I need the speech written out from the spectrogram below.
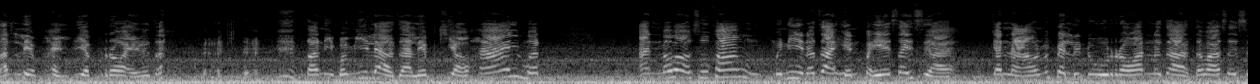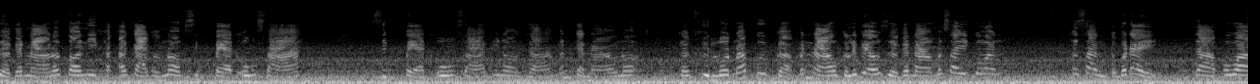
ตัดเล็บให้เรียบร้อยแล้วจ้ะตอนนี้บ่มีแล้วจ้ะเล็บเขี้ยวหายหมดอันเมื่อวานสูฟังมือนี้นะจ๊ะเห็นไปเอใส่เสื้อกันหนาวมันเป็นฤดูร้อนนะจ๊ะแต่ว่าใส่เสื้อกันหนาวแล้วตอนนี้อากาศข้างนอก 18 องศา 18 องศาพี่น้องจ้ามันก็หนาวเนาะก็ขึ้นรถมาปุ๊บก็มันหนาวก็เลยไปเอาเสื้อกันหนาวมาใส่ก่อนถ้าสั่นก็บ่ได้จ้าเพราะว่า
